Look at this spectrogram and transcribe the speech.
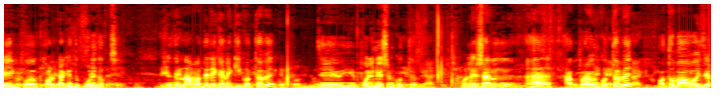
সেই ফলটা কিন্তু পড়ে যাচ্ছে। সেজন্য আমাদের এখানে কি করতে হবে? যে ওই পলিনেশন করতে হবে। পলিনেশন হ্যাঁ হাত পরাগায়ন করতে হবে। অথবা ওই যে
